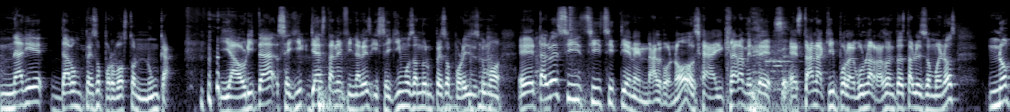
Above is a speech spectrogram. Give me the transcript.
nadie daba un peso por Boston nunca. Y ahorita ya están en finales y seguimos dando un peso por ellos. Es como, eh, tal vez sí, sí, sí tienen algo, ¿no? O sea, y claramente Sí. están aquí por alguna razón, entonces tal vez son buenos. No,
